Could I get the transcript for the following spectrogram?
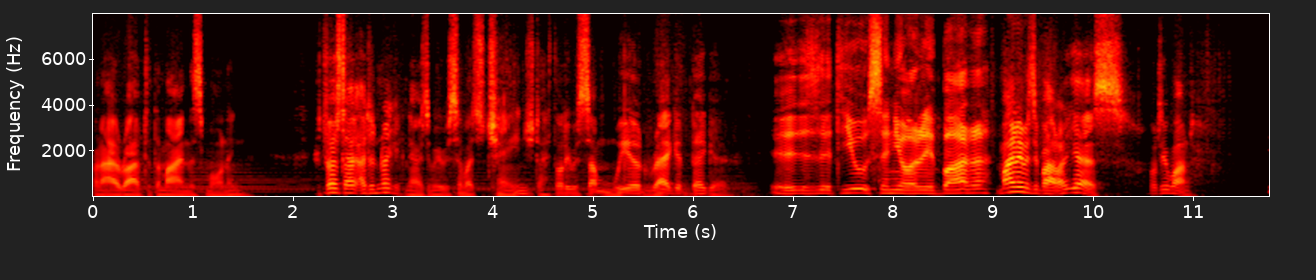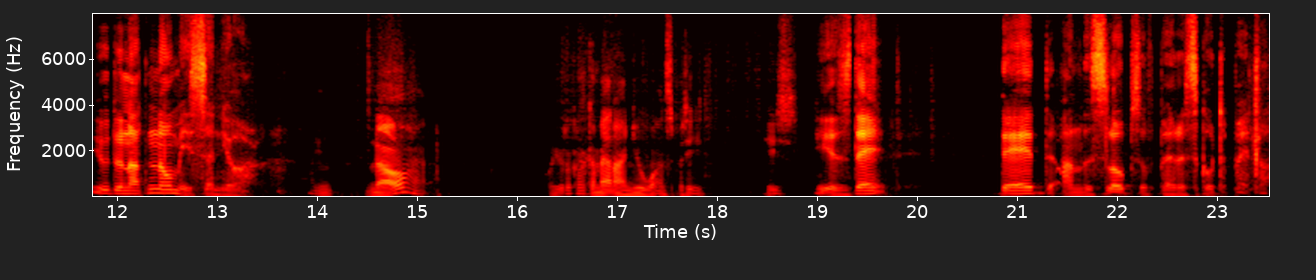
when I arrived at the mine this morning. At first, I, I didn't recognize him. He was so much changed. I thought he was some weird, ragged beggar. Is it you, Senor Ibarra? My name is Ibarra, yes. What do you want? You do not know me, Senor. N- no? Well, you look like a man I knew once, but he. he's. He is dead. Dead on the slopes of Parascotopetl.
